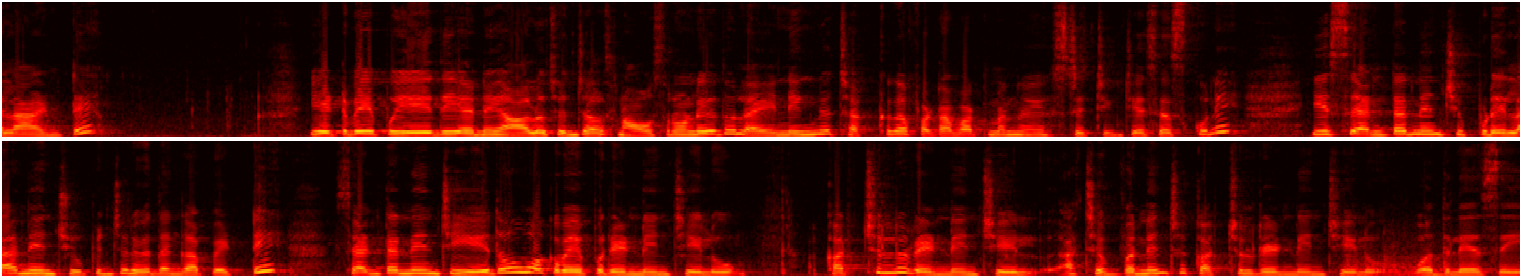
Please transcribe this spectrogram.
ఎలా అంటే ఎటువైపు ఏది అని ఆలోచించాల్సిన అవసరం లేదు. లైనింగ్ని చక్కగా ఫటాఫట్మని స్టిచ్చింగ్ చేసేసుకుని ఈ సెంటర్ నుంచి ఇప్పుడు ఇలా నేను చూపించిన విధంగా పెట్టి సెంటర్ నుంచి ఏదో ఒకవైపు రెండించీలు ఖర్చులు రెండించీలు ఆ చివరి నుంచి ఖర్చులు రెండించీలు వదిలేసి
